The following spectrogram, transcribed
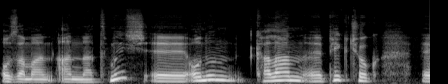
o zaman anlatmış. Ee, onun kalan e, pek çok e,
